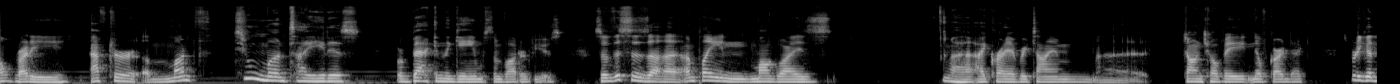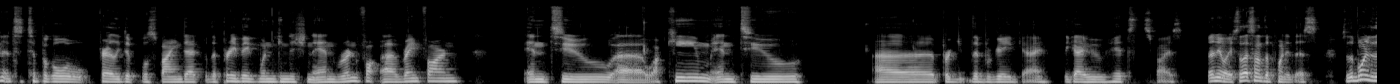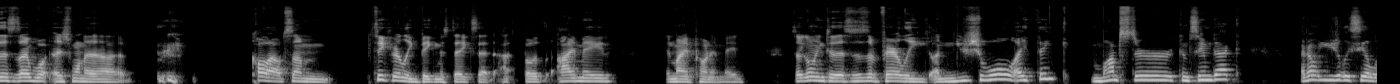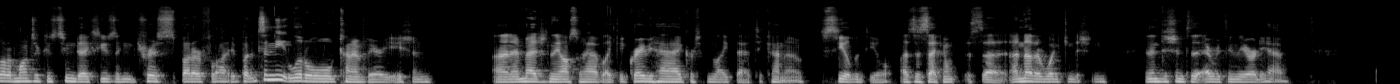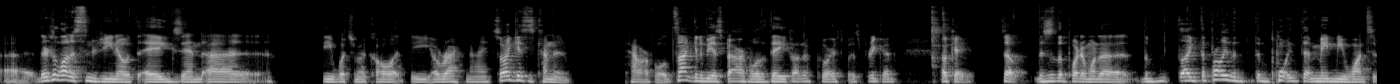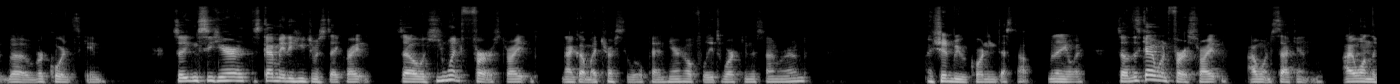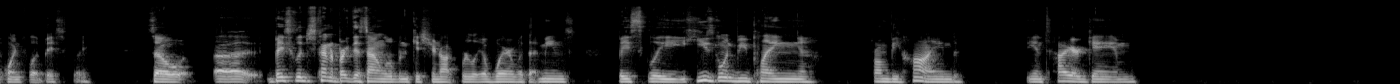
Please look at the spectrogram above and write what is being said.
Alrighty, after a month, two month hiatus, we're back in the game with some VOD reviews. So this is uh I'm playing Mogwai's uh, I Cry Every Time, uh John Kelvey Nilfgaard deck. It's pretty good. It's a typical, fairly typical spine deck with a pretty big win condition and Rain, uh, Rainfarn into uh Joachim into uh Brig- the brigade guy, the guy who hits the spies. But anyway, so that's not the point of this. So the point of this is I, w- I just want to call out some particularly big mistakes that uh, both I made and my opponent made. So going to this, this is a fairly unusual, I think, monster consume deck. I don't usually see a lot of monster consume decks using Triss Butterfly, but it's a neat little kind of variation. And I imagine they also have like a Grave Hag or something like that to kind of seal the deal as a second, as uh, another win condition in addition to everything they already have. Uh, there's a lot of synergy, you know, with the eggs and uh, the what you call it, the arachni. So I guess it's kind of powerful. It's not going to be as powerful as Dagon, of course, but it's pretty good. Okay, so this is the point I want to the like the probably the, the point that made me want to uh, record this game. So you can see here, this guy made a huge mistake, right? So he went first, right? And I got my trusty little pen here. Hopefully it's working this time around. I should be recording desktop, but anyway. So this guy went first, right? I went second. I won the coin flip basically. So uh, basically, just kind of break this down a little bit in case you're not really aware of what that means. Basically, he's going to be playing from behind the entire game.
